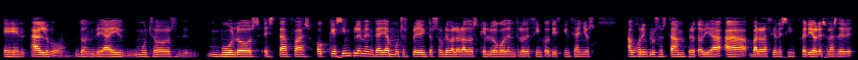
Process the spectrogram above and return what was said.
en algo donde hay muchos bulos, estafas, o que simplemente haya muchos proyectos sobrevalorados que luego dentro de 5, 10, 15 años a lo mejor incluso están, pero todavía a valoraciones inferiores a las de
